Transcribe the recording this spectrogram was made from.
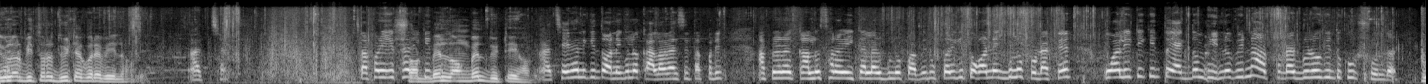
এগুলোর ভিতরে দুইটা করে বেল হবে। আচ্ছা। তারপরে এখানে বেল লং বেল দুইটাই হবে। আচ্ছা এখানে কিন্তু অনেকগুলো কালার আছে। তারপরে আপনারা কালো ছাড়াও এই কালারগুলো পাবেন। উপরে কিন্তু অনেকগুলো প্রোডাক্টের কোয়ালিটি কিন্তু একদম ভিন্ন ভিন্ন আর প্রোডাক্টগুলোও কিন্তু খুব সুন্দর। তো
